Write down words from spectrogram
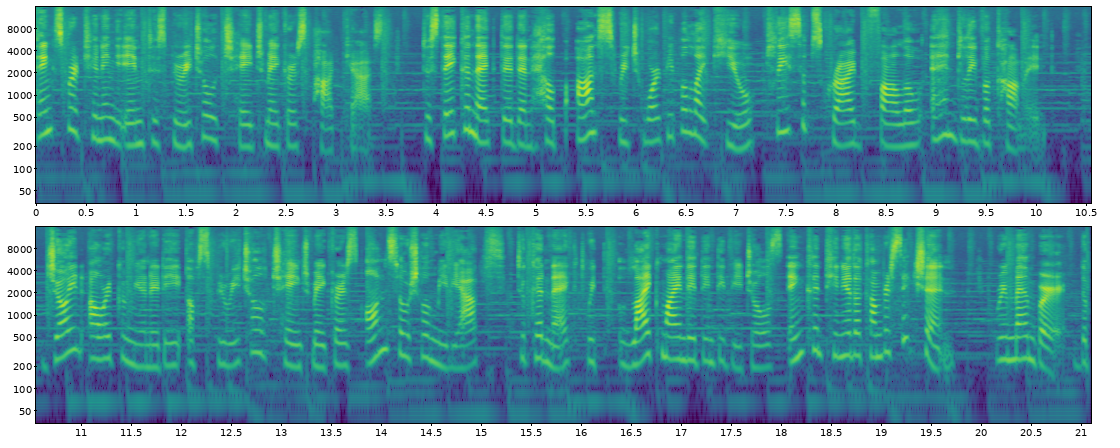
Thanks for tuning in to Spiritual Changemakers podcast. To stay connected and help us reach more people like you, please subscribe, follow, and leave a comment. Join our community of spiritual changemakers on social media to connect with like minded individuals and continue the conversation. Remember, the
